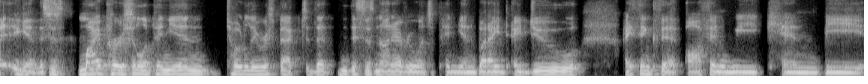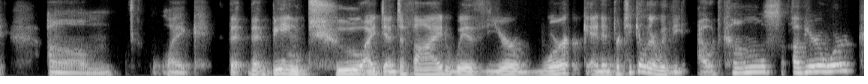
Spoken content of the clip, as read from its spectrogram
again this is my personal opinion totally respect that this is not everyone's opinion but i i do i think that often we can be um like that that being too identified with your work and in particular with the outcomes of your work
